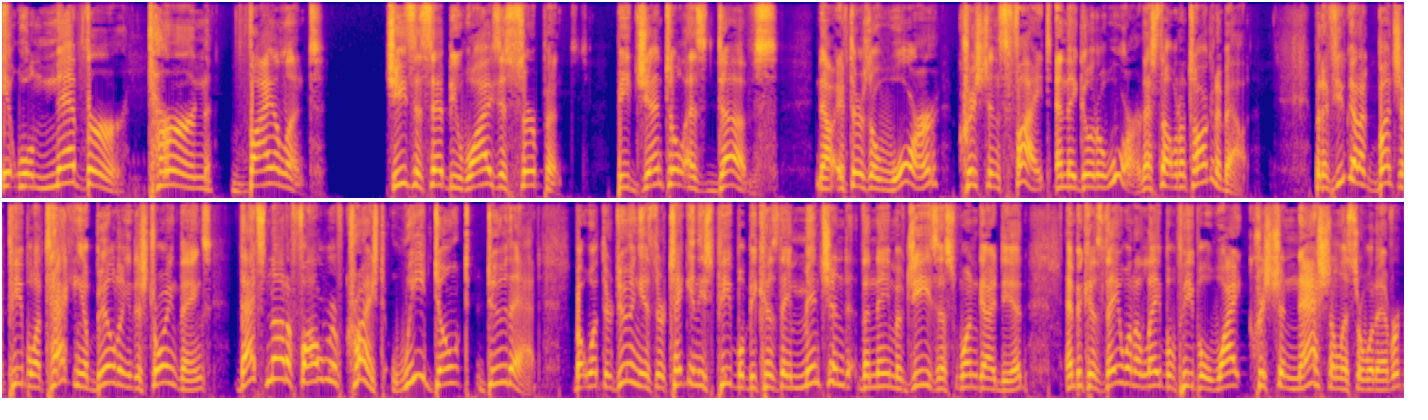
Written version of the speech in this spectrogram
it will never turn violent. Jesus said, be wise as serpents, be gentle as doves. Now, if there's a war, Christians fight and they go to war. That's not what I'm talking about. But if you've got a bunch of people attacking a building and destroying things, that's not a follower of Christ. We don't do that. But what they're doing is they're taking these people because they mentioned the name of Jesus, one guy did, and because they want to label people white Christian nationalists or whatever,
